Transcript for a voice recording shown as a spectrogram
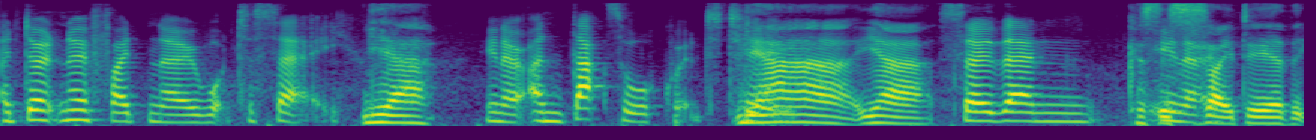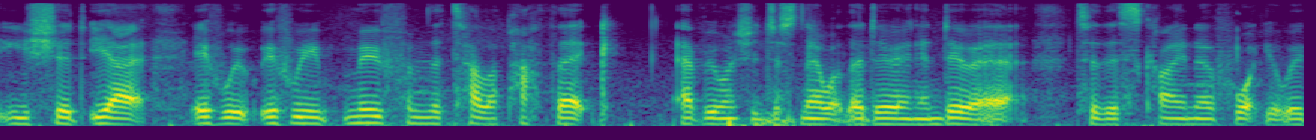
i don't know if i'd know what to say Yeah. you know and that's awkward too Yeah. Yeah. so then because this know, idea that you should yeah if we if we move from the telepathic everyone should just know what they're doing and do it to this kind of what you were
